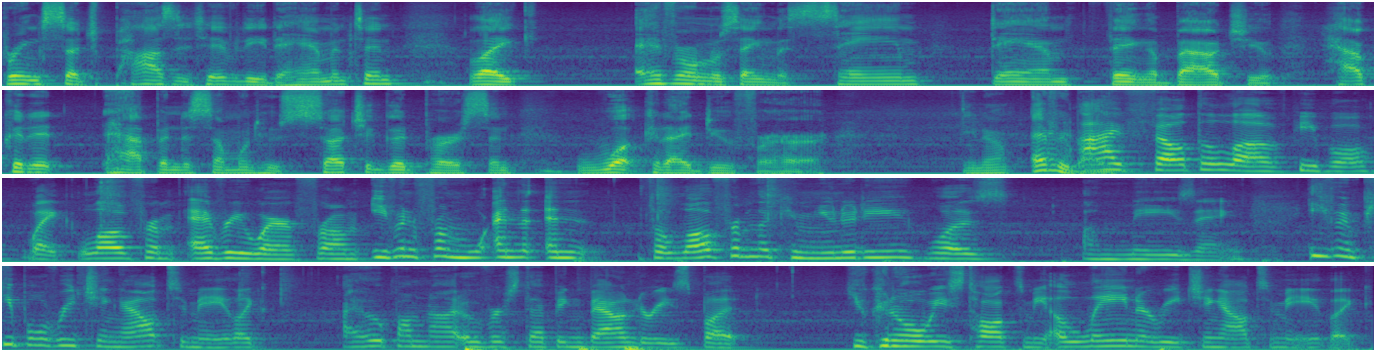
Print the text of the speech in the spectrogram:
brings such positivity to Hammonton. Like everyone was saying the same damn thing about you. How could it happen to someone who's such a good person? What could I do for her? You know, everybody. I felt the love, people like love from everywhere, from even from and and the love from the community was amazing. Even people reaching out to me, like I hope I'm not overstepping boundaries, but you can always talk to me. Elena reaching out to me, like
